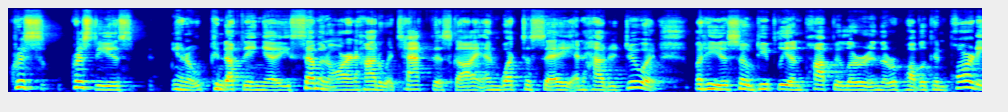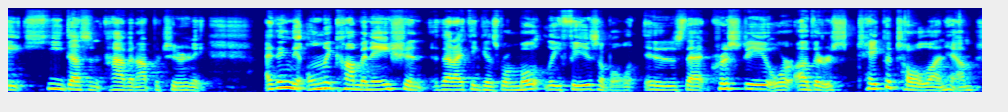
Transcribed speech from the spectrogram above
Chris Christie is, you know, conducting a seminar on how to attack this guy and what to say and how to do it. But he is so deeply unpopular in the Republican Party, he doesn't have an opportunity. I think the only combination that I think is remotely feasible is that Christie or others take a toll on him.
